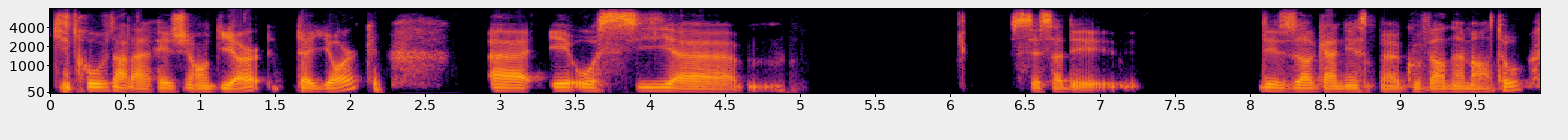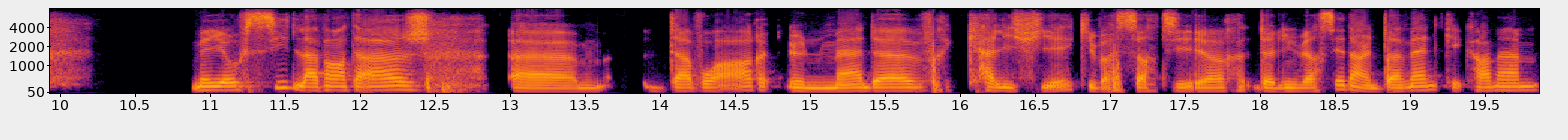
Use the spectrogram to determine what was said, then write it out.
qui se trouvent dans la région de York, euh, et aussi, c'est ça, des, des organismes gouvernementaux. Mais il y a aussi l'avantage d'avoir une main-d'œuvre qualifiée qui va sortir de l'université dans un domaine qui est quand même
